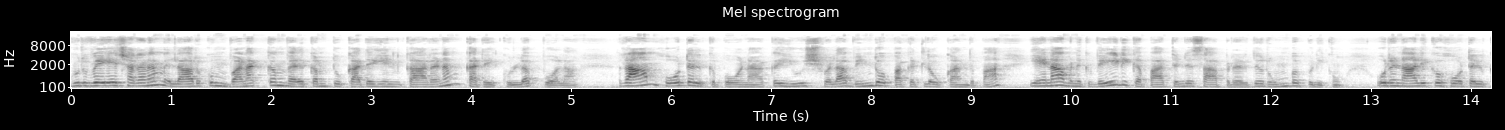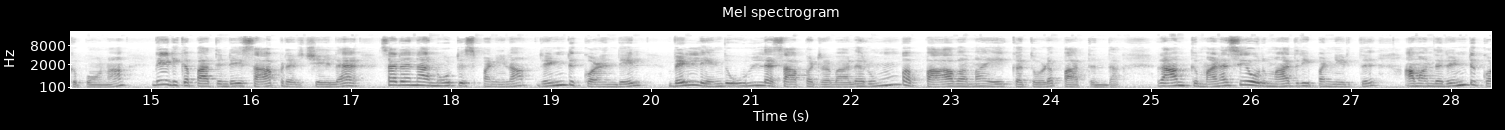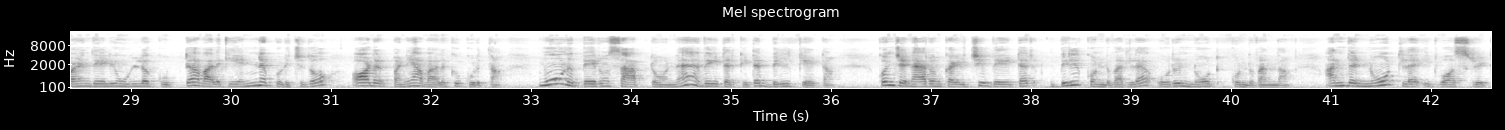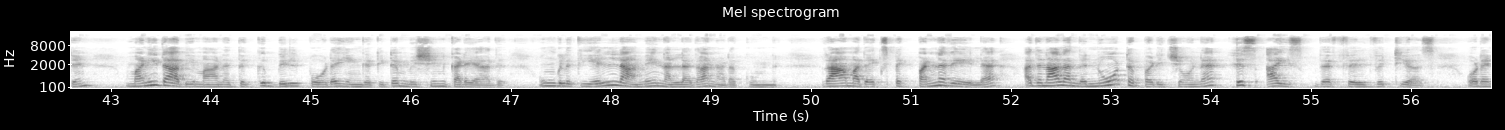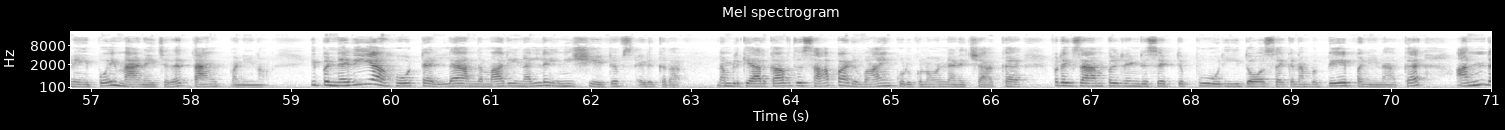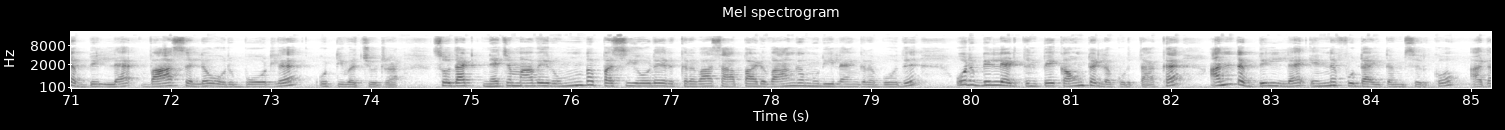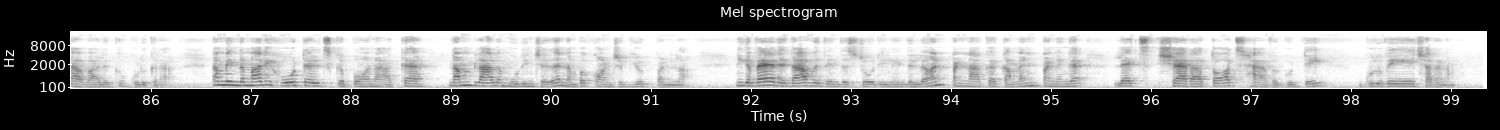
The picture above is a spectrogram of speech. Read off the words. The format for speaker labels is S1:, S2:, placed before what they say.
S1: குருவேய சரணம். எல்லாருக்கும் வணக்கம். வெல்கம் டு கதையின் காரணம். கதைக்குள்ள போலாம். ராம் ஹோட்டலுக்கு போனாக்க யூஸ்வலா விண்டோ பக்கத்துல உட்காந்துப்பான் ஏன்னா அவனுக்கு வேடிக்கை பார்த்துட்டு சாப்பிட்றது ரொம்ப பிடிக்கும். ஒரு நாளைக்கு ஹோட்டலுக்கு போனா வேடிக்கை பார்த்துட்டே சாப்பிட்றச்சேல சடனா நோட்டீஸ் பண்ணினா ரெண்டு குழந்தைகள் வெளிலேருந்து உள்ள சாப்பிட்றவால ரொம்ப பாவமாக ஏக்கத்தோட பார்த்துருந்தா. ராம்க்கு மனசே ஒரு மாதிரி பண்ணிடுத்து அவன் அந்த ரெண்டு குழந்தையிலையும் உள்ள கூப்பிட்டு அவளுக்கு என்ன பிடிச்சதோ ஆர்டர் பண்ணி அவளுக்கு கொடுத்தான். மூணு பேரும் சாப்பிட்டோன்னு வெயிட்டர்கிட்ட பில் கேட்டான். கொஞ்ச நேரம் கழித்து வெயிட்டர் பில் கொண்டு வரல ஒரு நோட் கொண்டு வந்தான். அந்த நோட்டில் இட் வாஸ் ரிட்டன் மனிதாபிமானத்துக்கு பில் போட எங்ககிட்ட மிஷின் கிடையாது. உங்களுக்கு எல்லாமே நல்லதா நடக்கும்னு. ராம் அதை எக்ஸ்பெக்ட் பண்ணவே இல்லை. அதனால அந்த நோட்டை படித்தோன்னே his eyes the fill with years உடனே போய் மேனேஜரை தேங்க் பண்ணினான். இப்போ நிறைய ஹோட்டலில் அந்த மாதிரி நல்ல இனிஷியேட்டிவ்ஸ் எடுக்கிறா. நம்மளுக்கு யாருக்காவது சாப்பாடு வாங்கி கொடுக்கணும்னு நினச்சாக்க ஃபார் எக்ஸாம்பிள் ரெண்டு செட்டு பூரி தோசைக்கு நம்ம பே பண்ணினாக்க அந்த பில்லை வாசலில் ஒரு போர்டில் ஒட்டி வச்சுடுறா. ஸோ தட் நிஜமாவே ரொம்ப பசியோடு இருக்கிறவா சாப்பாடு வாங்க முடியலங்கிற போது ஒரு பில் எடுத்துன்னு போய் கவுண்டரில் கொடுத்தாக்க அந்த பில்லில் என்ன ஃபுட் ஐட்டம்ஸ் இருக்கோ அதை அவளுக்கு கொடுக்குறா. நம்ம இந்த மாதிரி ஹோட்டல்ஸ்க்கு போனாக்க நம்மளால் முடிஞ்சதை நம்ம கான்ட்ரிபியூட் பண்ணலாம். நீங்க வேற ஏதாவது இந்த ஸ்டோரியிலேருந்து இந்த லேர்ன் பண்ணாக்க கமெண்ட் பண்ணுங்க. Let's share our thoughts have a good day குருவே சரணம்.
